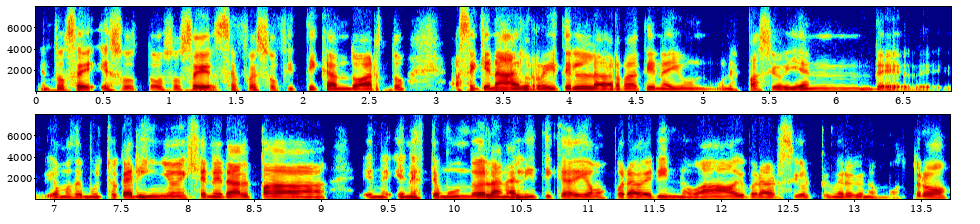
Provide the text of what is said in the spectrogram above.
Entonces eso, todo eso se, se fue sofisticando harto, así que nada, el retail la verdad tiene ahí un, un espacio bien de, digamos, de mucho cariño en general para en, en, este mundo de la analítica, digamos, por haber innovado y por haber sido el primero que nos mostró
